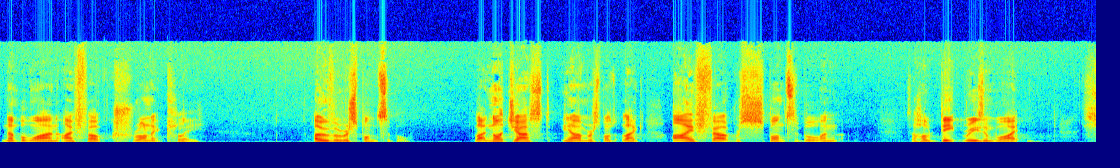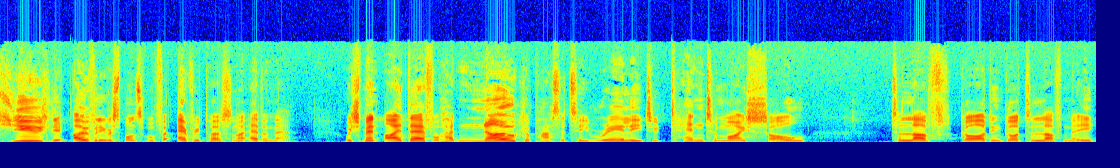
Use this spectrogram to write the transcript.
Number one, I felt chronically over responsible. Like, not just, you know, I'm responsible, like, I felt responsible, and it's a whole deep reason why, hugely overly responsible for every person I ever met, which meant I therefore had no capacity really to tend to my soul, to love God and God to love me,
